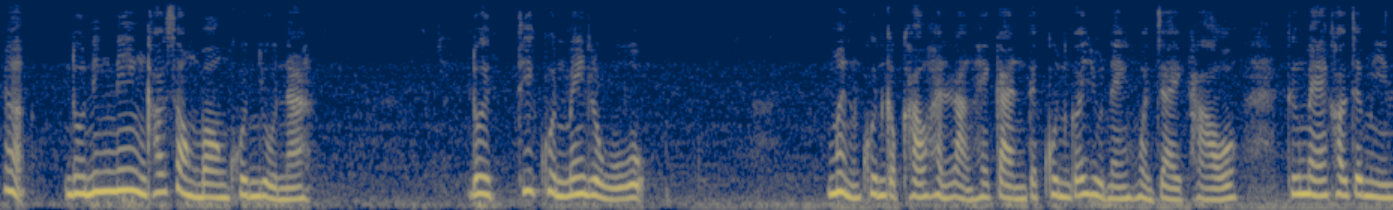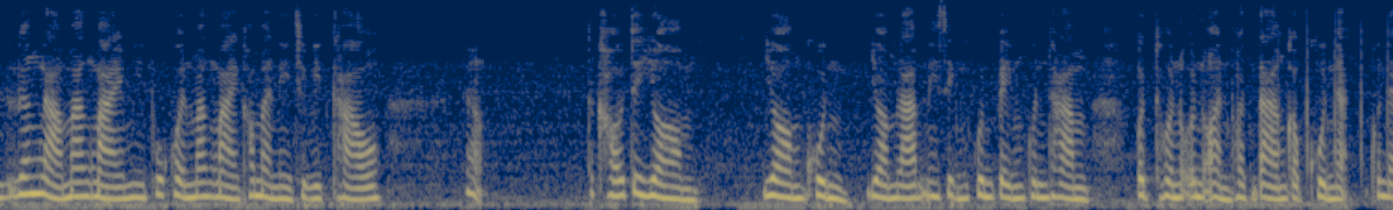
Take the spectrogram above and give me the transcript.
เนี่ยดูนิ่งๆเขาส่องมองคุณอยู่นะ โดยที่คุณไม่รู้ เหมือนคุณกับเขาหันหลังให้กัน แต่คุณก็อยู่ในหัวใจเขา ถึงแม้เขาจะมีเรื่องราวมากมาย มีผู้คนมากมายเข้ามาในชีวิตเขาแต่เขาจะยอมยอมคุณยอมรับในสิ่งที่คุณเป็นคุณทำอดทนอดอ่อนผ่อนตามกับคุณเนี่ยคนใด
